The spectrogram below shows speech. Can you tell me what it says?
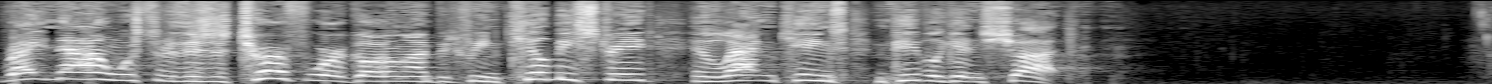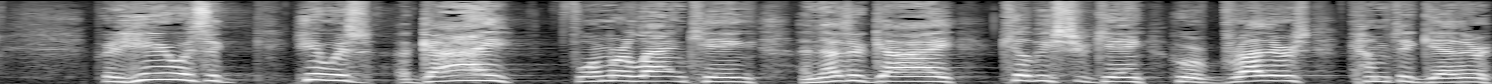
Right now in Worcester, there's a turf war going on between Kilby Street and Latin Kings, and people are getting shot. But here was a, here was a guy, former Latin king, another guy, Kilby Street gang, who were brothers, come together,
